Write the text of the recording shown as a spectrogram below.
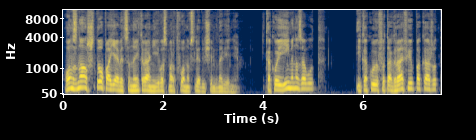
он знал, что появится на экране его смартфона в следующее мгновение, какое именно зовут и какую фотографию покажут.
